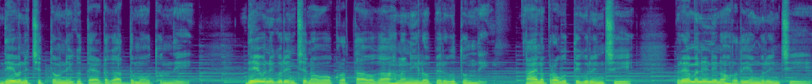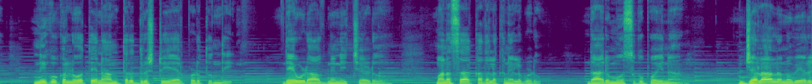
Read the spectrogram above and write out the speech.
దేవుని చిత్తం నీకు తేటగా అర్థమవుతుంది. దేవుని గురించిన ఓ క్రొత్త అవగాహన నీలో పెరుగుతుంది. ఆయన ప్రవృత్తి గురించి ప్రేమ నిండిన హృదయం గురించి నీకు ఒక లోతైన అంతర్దృష్టి ఏర్పడుతుంది. దేవుడు ఆజ్ఞనిచ్చాడు మనసా కదలకు నిలబడు. దారి మూసుకుపోయిన జలాలను వేరు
